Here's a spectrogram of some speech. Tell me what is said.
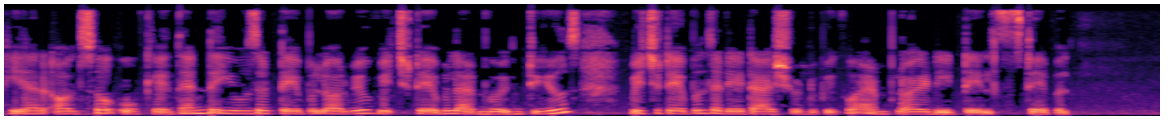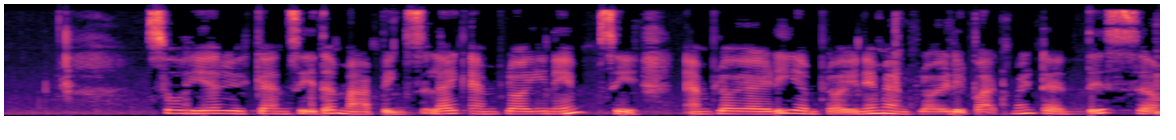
here also okay then the user table or view which table i'm going to use which table the data should be go employee details table. So here you can see the mappings like employee name see employee id employee name employee department and this uh,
